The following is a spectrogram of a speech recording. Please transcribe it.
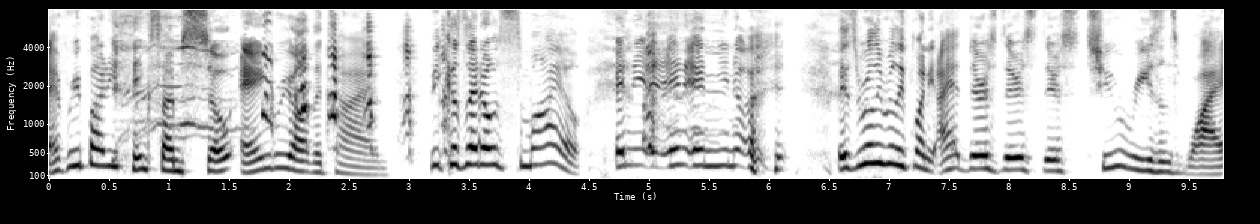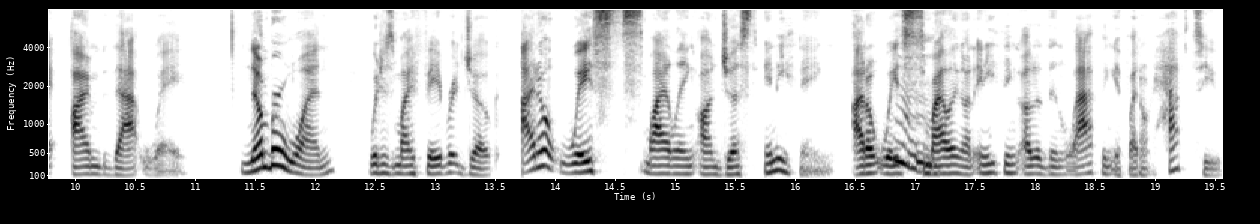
Everybody thinks I'm so angry all the time because I don't smile. And, and, and, you know, it's really, really funny. I had, there's, there's, there's two reasons why I'm that way. Number one, which is my favorite joke. I don't waste smiling on just anything. I don't waste Hmm. smiling on anything other than laughing if I don't have to.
